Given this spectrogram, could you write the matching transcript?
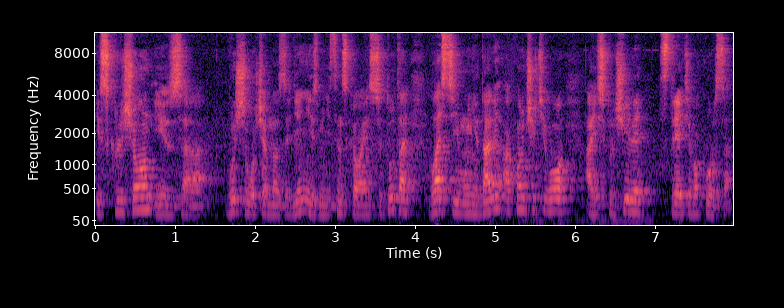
исключен из высшего учебного заведения, из медицинского института. Власти ему не дали окончить его, а исключили с третьего курса.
